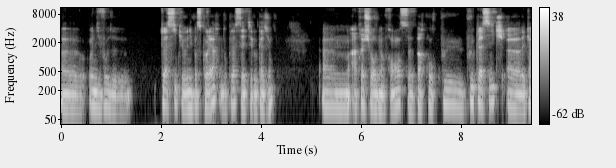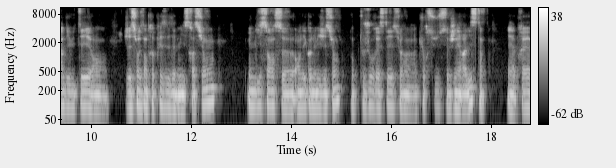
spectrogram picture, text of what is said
euh, au niveau de classique et au niveau scolaire. Donc là, ça a été l'occasion. Euh, après, je suis revenu en France, parcours plus plus classique euh, avec un DUT en gestion des entreprises et des administrations, une licence euh, en économie-gestion, donc toujours rester sur un cursus généraliste, et après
